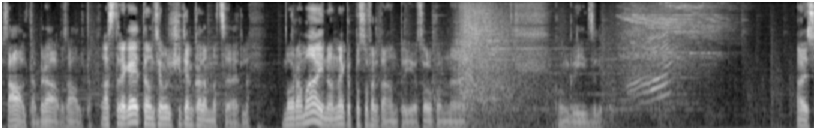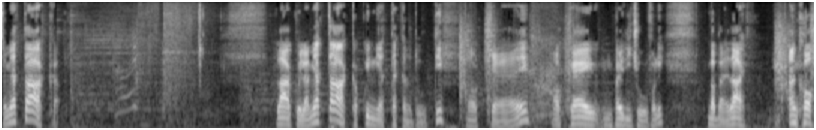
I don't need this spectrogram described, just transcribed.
Salta, bravo, salta. La streghetta non siamo riusciti ancora ad ammazzarla. Ma oramai non è che posso fare tanto io, solo con... Eh, con Grizzly. Adesso mi attacca. L'aquila mi attacca, qui mi attaccano tutti. Ok, ok, un paio di ciufoli. Vabbè, dai. Ancora.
